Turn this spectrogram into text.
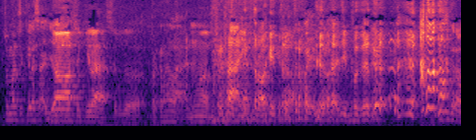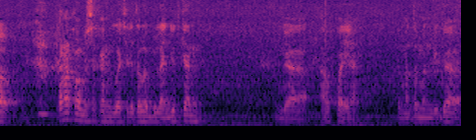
cuman sekilas aja Ya sekilas betul. perkenalan Nggak pernah intro intro Intro, intro. aja banget. Intro. karena kalau misalkan gue cerita lebih lanjut kan nggak apa ya teman-teman juga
